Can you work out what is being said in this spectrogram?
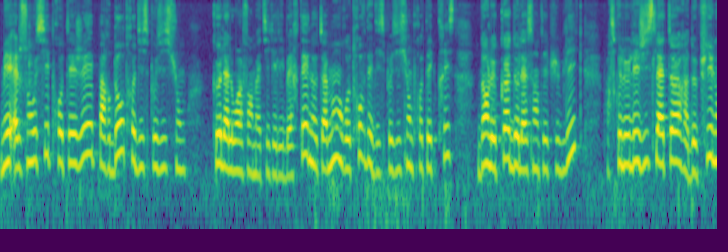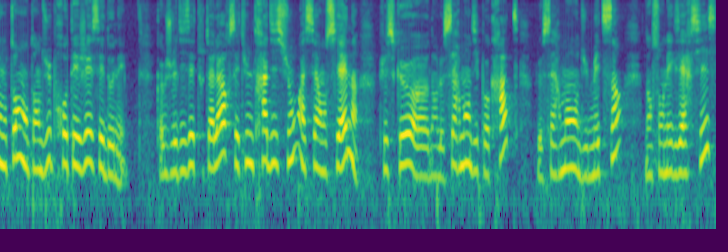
mais elles sont aussi protégées par d'autres dispositions que la loi informatique et liberté. Notamment, on retrouve des dispositions protectrices dans le Code de la santé publique parce que le législateur a depuis longtemps entendu protéger ces données. Comme je le disais tout à l'heure, c'est une tradition assez ancienne, puisque euh, dans le serment d'Hippocrate, le serment du médecin, dans son exercice,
